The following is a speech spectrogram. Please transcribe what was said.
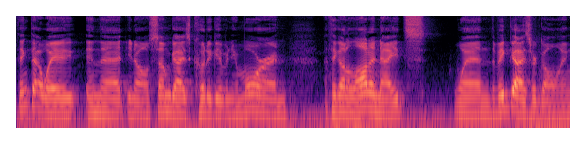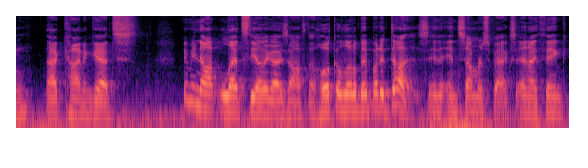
think that way in that, you know, some guys could have given you more and I think on a lot of nights when the big guys are going, that kind of gets maybe not lets the other guys off the hook a little bit, but it does in, in some respects. And I think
